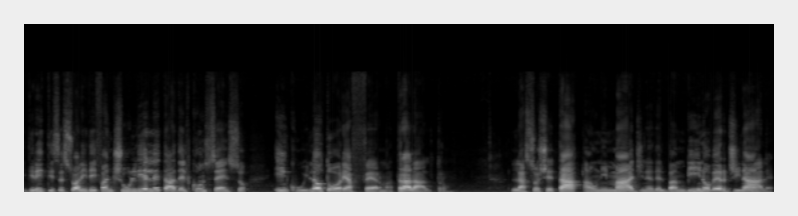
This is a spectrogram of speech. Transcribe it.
i diritti sessuali dei fanciulli e l'età del consenso, in cui l'autore afferma, tra l'altro, la società ha un'immagine del bambino verginale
